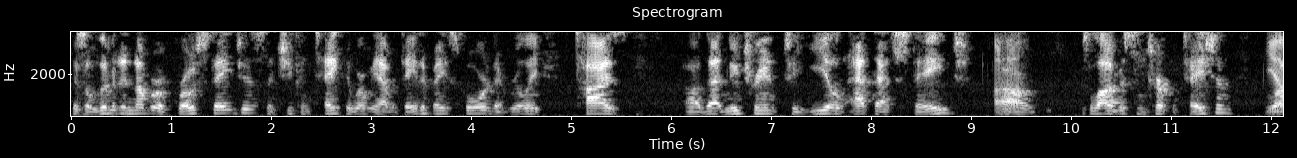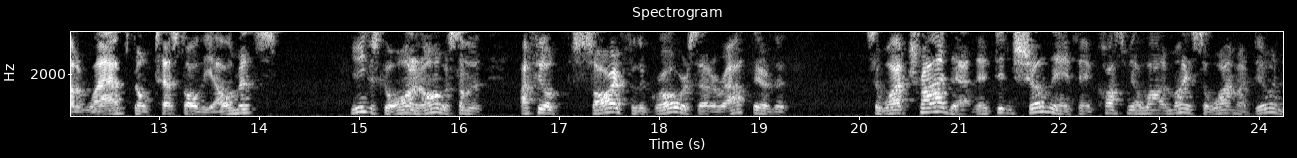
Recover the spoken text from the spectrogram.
there's a limited number of growth stages that you can take to where we have a database for that really ties uh, that nutrient to yield at that stage. Uh-huh. Um, there's a lot of misinterpretation. A Yep. lot of labs don't test all the elements. You can just go on and on with some of the. I feel sorry for the growers that are out there that say, "Well, I've tried that and it didn't show me anything. It cost me a lot of money. So why am I doing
